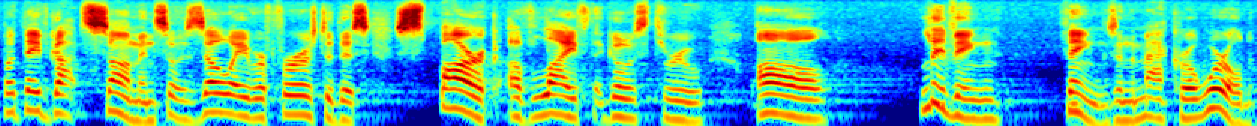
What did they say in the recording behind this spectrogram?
but they've got some. And so Zoe refers to this spark of life that goes through all living things in the macro world.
